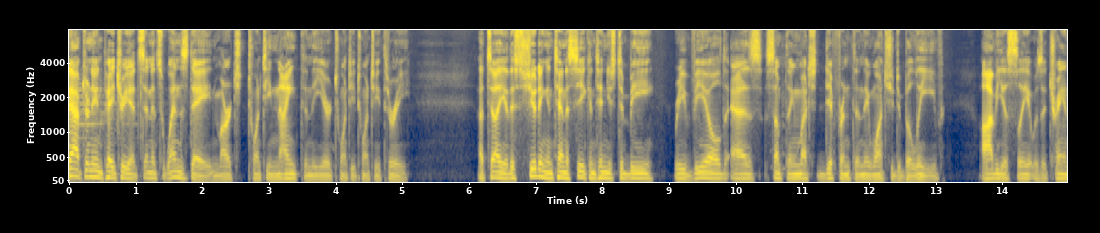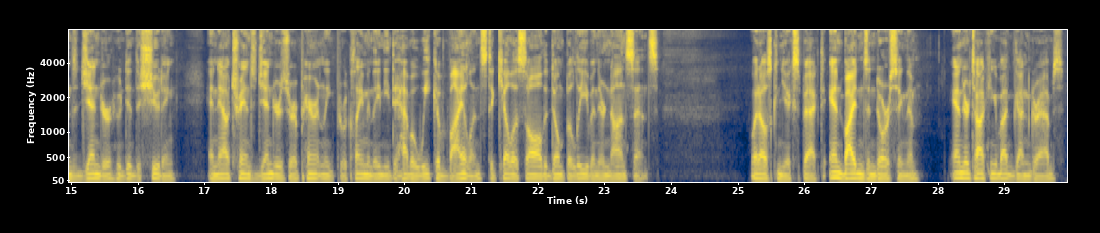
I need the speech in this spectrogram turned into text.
Good afternoon, Patriots, and it's Wednesday, March 29th in the year 2023. I'll tell you, this shooting in Tennessee continues to be revealed as something much different than they want you to believe. Obviously, it was a transgender who did the shooting, and now transgenders are apparently proclaiming they need to have a week of violence to kill us all that don't believe in their nonsense. What else can you expect? And Biden's endorsing them and they're talking about gun grabs,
